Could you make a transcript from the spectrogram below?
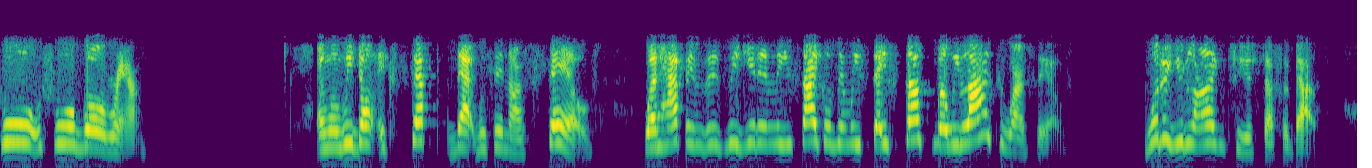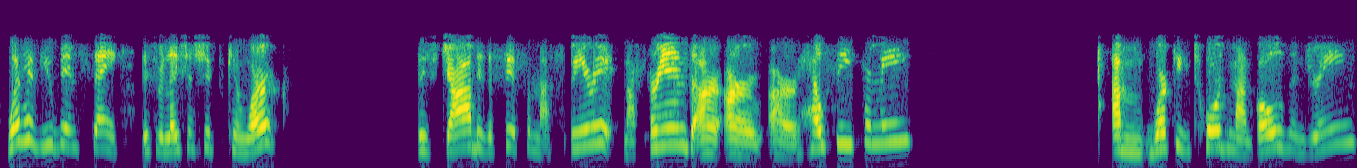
full full go around. And when we don't accept that within ourselves, what happens is we get in these cycles and we stay stuck, but we lie to ourselves. What are you lying to yourself about? What have you been saying? This relationship can work. This job is a fit for my spirit. My friends are are are healthy for me. I'm working towards my goals and dreams.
